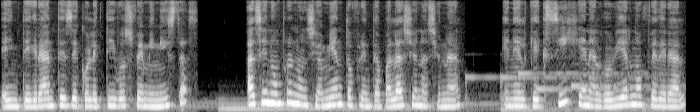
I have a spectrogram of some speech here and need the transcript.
e integrantes de colectivos feministas hacen un pronunciamiento frente a Palacio Nacional en el que exigen al gobierno federal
